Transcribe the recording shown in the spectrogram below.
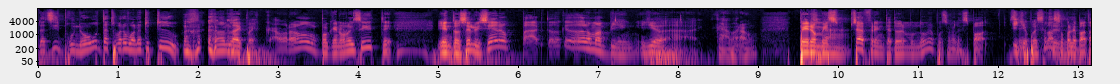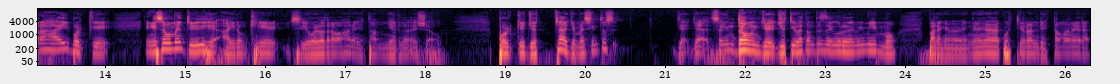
that's it, Bruno, that's what I wanted to do. I'm like, pues cabrón, ¿por qué no lo hiciste? Y entonces lo hicieron, pa, todo quedó lo más bien. Y yo, ay, cabrón. Pero me, o sea, frente a todo el mundo me puso en el spot. Y Sí, yo pues se la sí, soplé sí. para atrás ahí porque en ese momento yo dije, I don't care si vuelvo a trabajar en esta mierda de show. Porque yo, o sea, yo me siento, ya, ya soy un don, yo, yo estoy bastante seguro de mí mismo para que me vengan a cuestionar de esta manera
